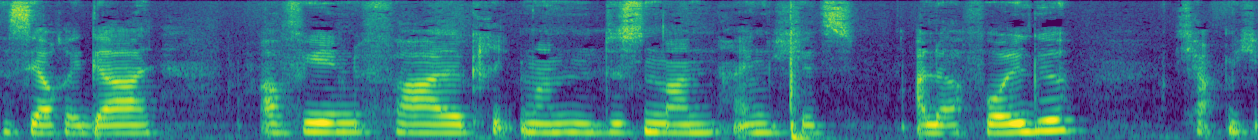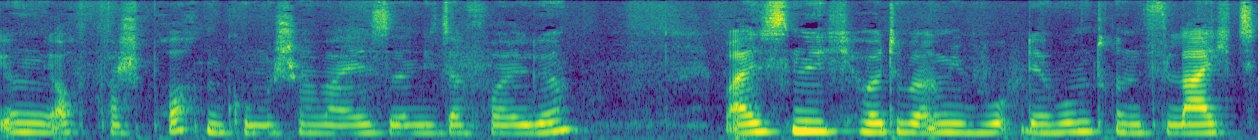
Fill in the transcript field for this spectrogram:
Ist ja auch egal. Auf jeden Fall kriegt man, sind dann eigentlich jetzt alle Erfolge. Ich habe mich irgendwie auch versprochen, komischerweise, in dieser Folge. Weiß nicht. Heute war irgendwie der Wurm drin. Vielleicht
